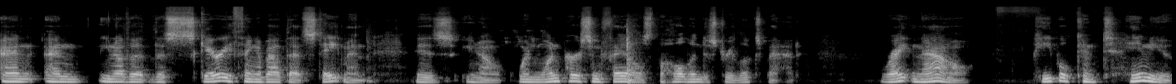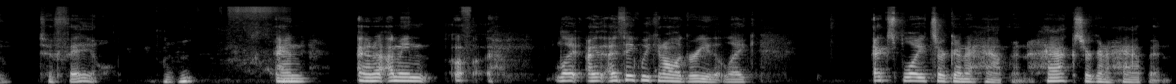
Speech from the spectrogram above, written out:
And and you know the the scary thing about that statement is, you know, when one person fails, the whole industry looks bad. Right now, people continue to fail. Mm-hmm. And and I mean uh, like I, I think we can all agree that like exploits are going to happen hacks are going to happen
